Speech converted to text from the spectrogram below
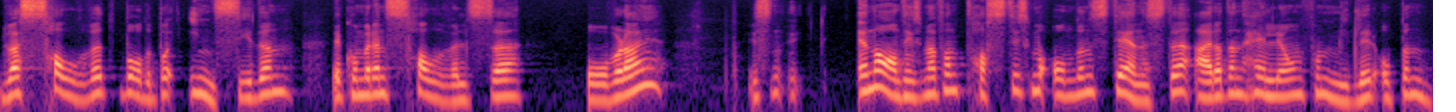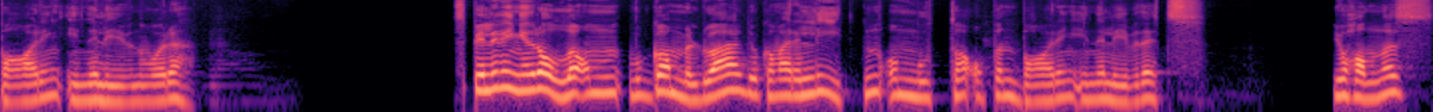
Du er salvet både på innsiden Det kommer en salvelse over deg. En annen ting som er fantastisk med åndens tjeneste, er at Den hellige ånd formidler åpenbaring inn i livene våre. Spiller ingen rolle om hvor gammel du er. Du kan være liten og motta åpenbaring inn i livet ditt. Johannes,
